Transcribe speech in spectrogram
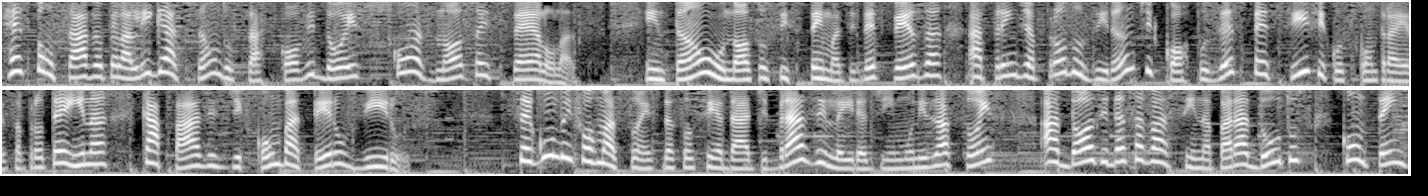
responsável pela ligação do SARS-CoV-2 com as nossas células. Então, o nosso sistema de defesa aprende a produzir anticorpos específicos contra essa proteína, capazes de combater o vírus. Segundo informações da Sociedade Brasileira de Imunizações, a dose dessa vacina para adultos contém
